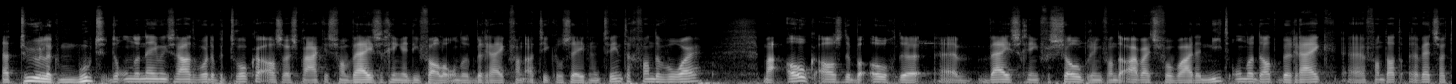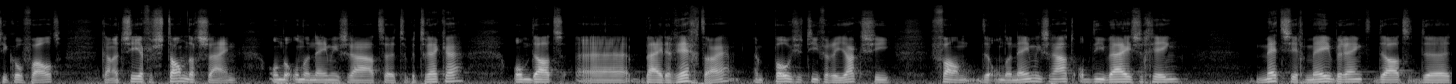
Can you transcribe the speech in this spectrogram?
Natuurlijk moet de ondernemingsraad worden betrokken als er sprake is van wijzigingen die vallen onder het bereik van artikel 27 van de WOR. Maar ook als de beoogde uh, wijziging, versobering van de arbeidsvoorwaarden niet onder dat bereik van dat wetsartikel valt, kan het zeer verstandig zijn om de ondernemingsraad te betrekken. Omdat bij de rechter een positieve reactie van de ondernemingsraad op die wijziging met zich meebrengt dat de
